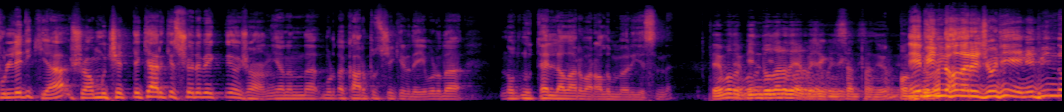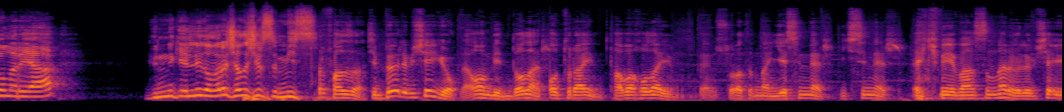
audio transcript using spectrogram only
fullledik ya. Şu an bu chatteki herkes şöyle bekliyor şu an. Yanında burada karpuz çekirdeği, burada nu- nutellalar var alım bölgesinde. Değil mi oğlum? Bin dolara da yapacak insan tanıyorum. Ne bin doları Johnny ne bin doları ya. Günlük 50 dolara çalışırsın mis. fazla. Şimdi böyle bir şey yok. 10 bin dolar oturayım, tabak olayım. Benim suratımdan yesinler, içsinler. Ekmeği bansınlar öyle bir şey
